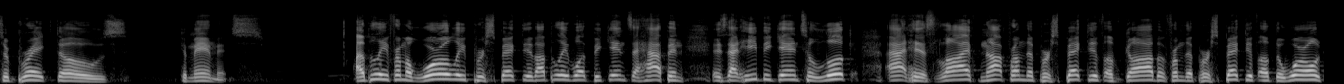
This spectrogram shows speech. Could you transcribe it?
to break those commandments. I believe from a worldly perspective, I believe what began to happen is that he began to look at his life not from the perspective of God, but from the perspective of the world.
